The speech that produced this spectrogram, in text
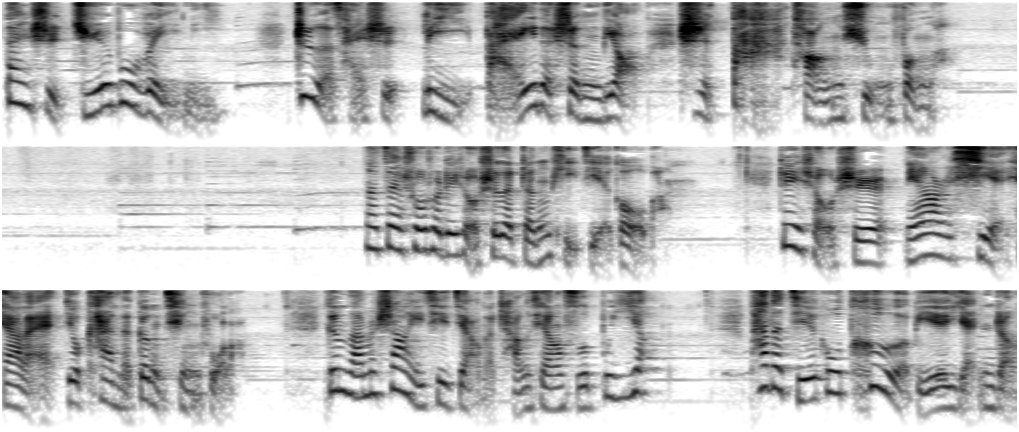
但是绝不萎靡。这才是李白的声调，是大唐雄风啊！那再说说这首诗的整体结构吧。这首诗您要是写下来，就看得更清楚了。跟咱们上一期讲的《长相思》不一样，它的结构特别严整。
